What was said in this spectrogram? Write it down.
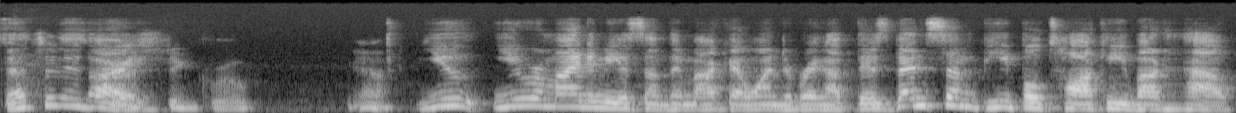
that's an sorry. interesting group. Yeah. you you reminded me of something, Mark. I wanted to bring up. There's been some people talking about how,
